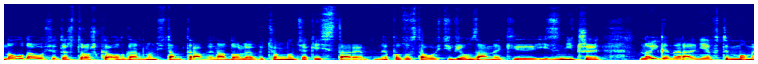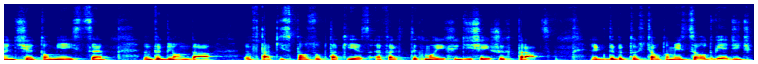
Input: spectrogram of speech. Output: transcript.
No udało się też troszkę odgarnąć tam trawy na dole, wyciągnąć jakieś stare pozostałości wiązanek i, i zniczy. No i generalnie w tym momencie to miejsce wygląda w taki sposób, taki jest efekt tych moich dzisiejszych prac. Gdyby ktoś chciał to miejsce odwiedzić,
